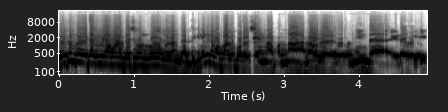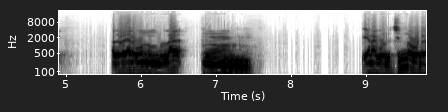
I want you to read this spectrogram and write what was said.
வெல்கம் டு வீட்டாக மீடியா பேசிக்கொண்டு போது உங்களுக்கு கருத்து இன்னைக்கு நம்ம பார்க்க போற விஷயம் என்ன பண்ணா அதாவது ஒரு நீண்ட இடைவெளி. அது வேற ஒண்ணும் இல்ல. எனக்கு ஒரு சின்ன ஒரு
